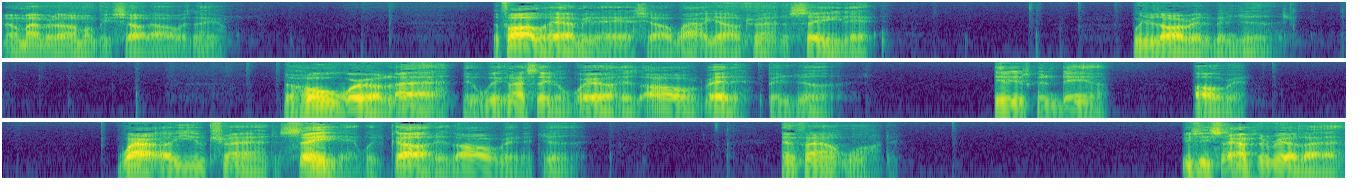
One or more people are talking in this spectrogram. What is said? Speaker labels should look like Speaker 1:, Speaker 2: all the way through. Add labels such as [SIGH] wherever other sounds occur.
Speaker 1: No, my brother, I'm gonna be short. I always am. The Father have me to ask y'all, why are y'all trying to say that which has already been judged? The whole world lies and wicked. And I say the world has already been judged. It is condemned already. Why are you trying to say that which God has already judged and found wanting? You see, Samson realized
